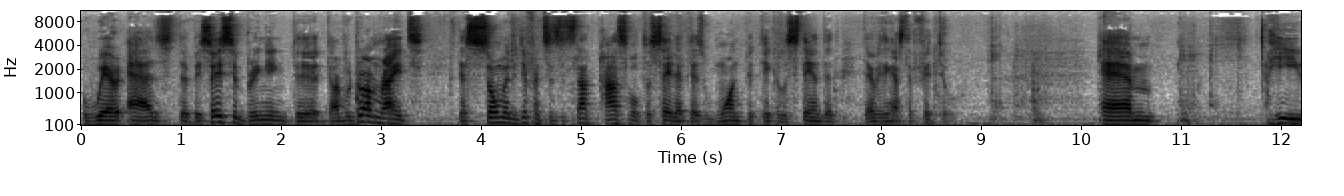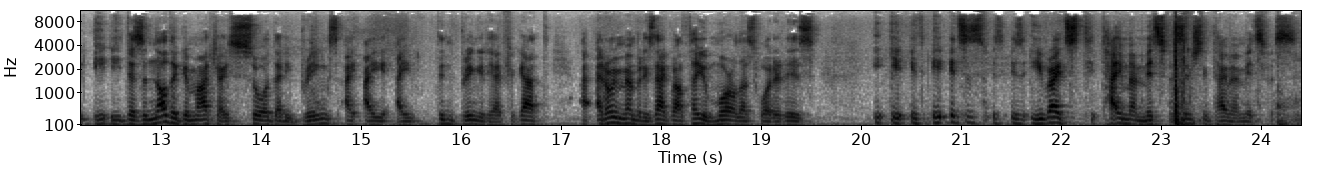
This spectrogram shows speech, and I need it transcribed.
Whereas the Beis Yosef bringing the Darvudram writes there's so many differences, it's not possible to say that there's one particular standard that everything has to fit to. Um, he, he, there's another gematria I saw that he brings. I, I, I didn't bring it here. I forgot. I, I, don't remember exactly. But I'll tell you more or less what it is. It, it, it, it's, it's, it's, he writes time and mitzvahs, interesting time and mitzvahs.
